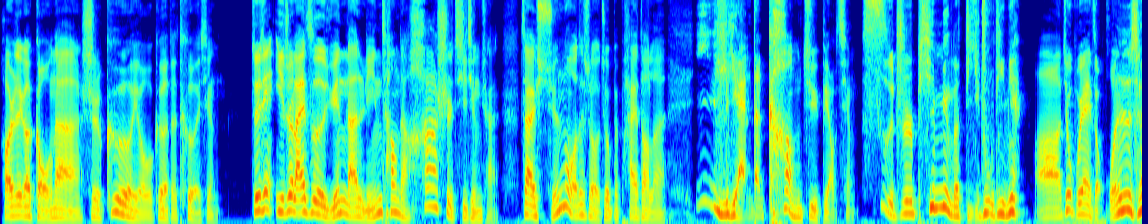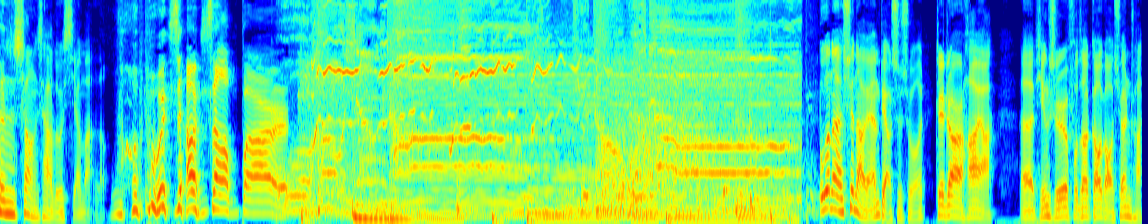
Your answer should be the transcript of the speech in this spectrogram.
话说这个狗呢是各有各的特性。最近，一只来自云南临沧的哈士奇警犬在巡逻的时候就被拍到了一脸的抗拒表情，四肢拼命的抵住地面啊，就不愿意走，浑身上下都写满了“我不想上班”。我好想逃，却逃不掉。不过呢，训导员表示说，这只二哈呀，呃，平时负责搞搞宣传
